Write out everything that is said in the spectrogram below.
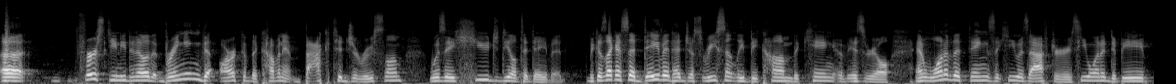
uh, first, you need to know that bringing the Ark of the Covenant back to Jerusalem was a huge deal to David. Because, like I said, David had just recently become the king of Israel. And one of the things that he was after is he wanted to be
